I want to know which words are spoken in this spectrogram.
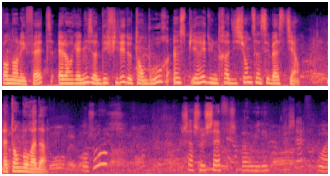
Pendant les fêtes, elle organise un défilé de tambours inspiré d'une tradition de Saint-Sébastien, la tamborada. Bonjour. Je cherche le chef, je sais pas où il est. Le chef? Ouais.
